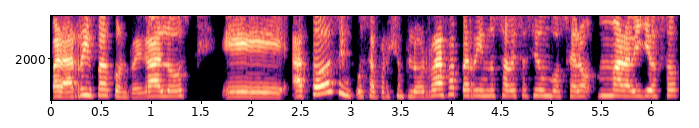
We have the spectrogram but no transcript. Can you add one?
para rifa con regalos, eh, a todos, o sea, por ejemplo, Rafa Perrino, sabes, ha sido un vocero maravilloso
